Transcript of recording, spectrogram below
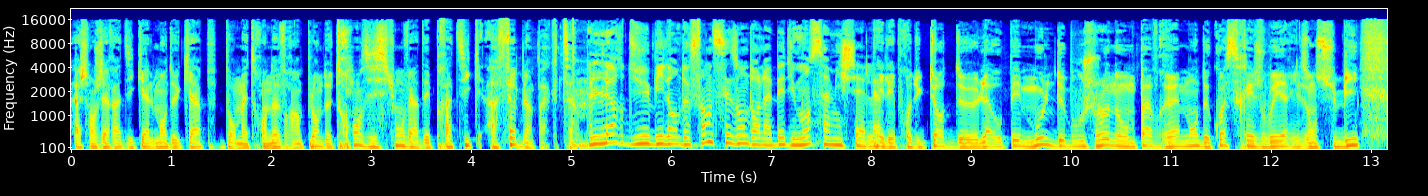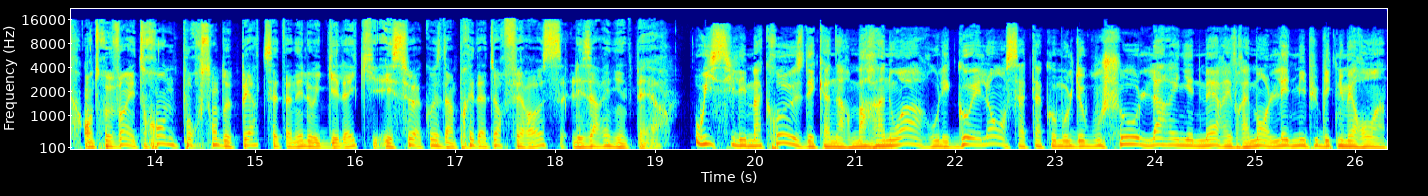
à changer radicalement de cap pour mettre en œuvre un plan de transition vers des pratiques à faible impact. L'heure du bilan de fin de saison dans la baie du Mont-Saint-Michel. Et les producteurs de l'AOP Moule de Bouchot n'ont pas vraiment de quoi se réjouir. Ils ont subi entre 20 et 30 de pertes cette année, Loïc Guélec, et ce à cause d'un prédateur féroce, les araignées de mer. Oui, si les macreuses, des canards marins noirs ou les goélands s'attaquent au moule de Bouchot, l'araignée de mer est vraiment l'ennemi public numéro un.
